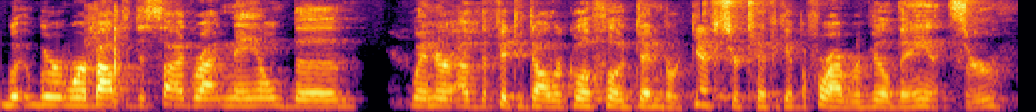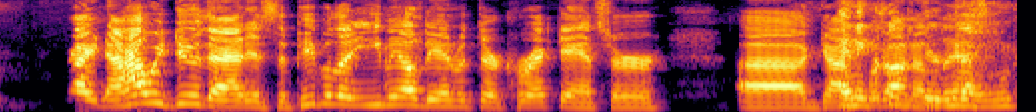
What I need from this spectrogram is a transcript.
we're, we're about to decide right now the winner of the $50 Glow Flow Denver gift certificate before I reveal the answer. right now. How we do that is the people that emailed in with their correct answer uh, got and put on a list. name.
